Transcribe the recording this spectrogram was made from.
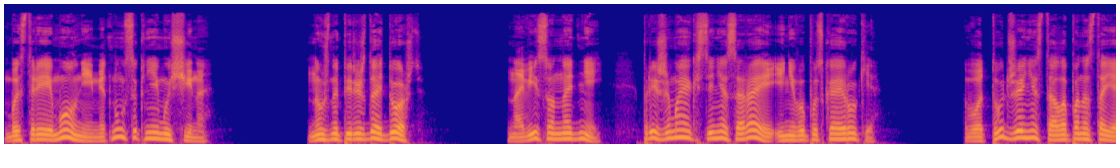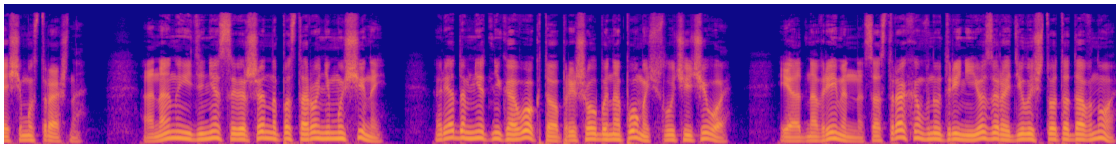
Быстрее молнии метнулся к ней мужчина. «Нужно переждать дождь». Навис он над ней, прижимая к стене сарая и не выпуская руки. Вот тут Жене стало по-настоящему страшно. Она наедине с совершенно посторонним мужчиной. Рядом нет никого, кто пришел бы на помощь в случае чего. И одновременно со страхом внутри нее зародилось что-то давно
